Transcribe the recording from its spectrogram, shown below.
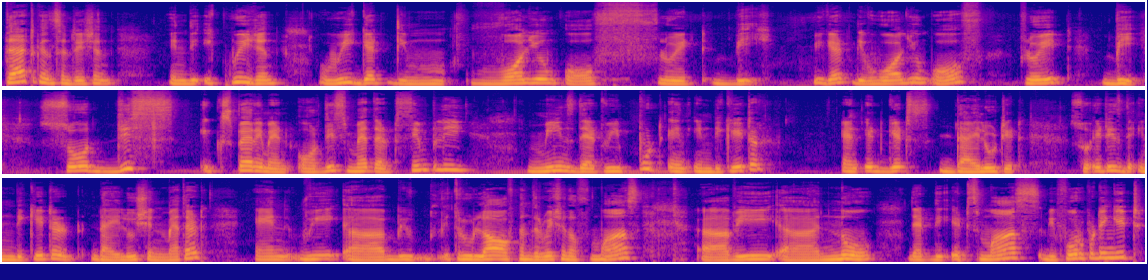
that concentration in the equation we get the volume of fluid b. We get the volume of fluid b. So this experiment or this method simply means that we put an indicator and it gets diluted. So it is the indicator dilution method. And we, uh, we through law of conservation of mass uh, we uh, know that the, its mass before putting it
